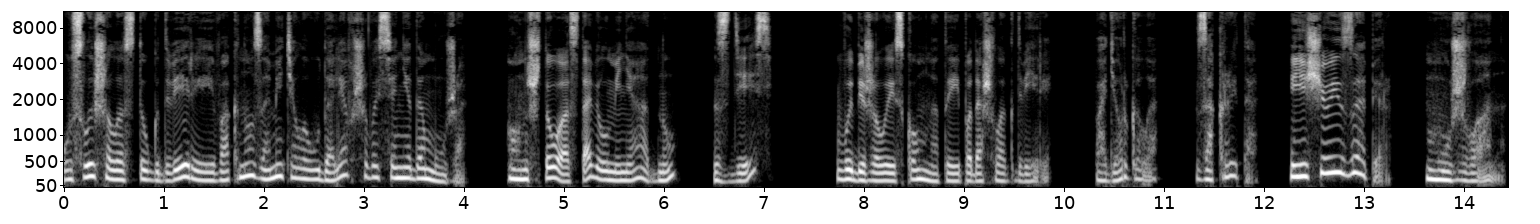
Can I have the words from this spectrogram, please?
Услышала стук двери и в окно заметила удалявшегося недомужа. Он что, оставил меня одну? Здесь? Выбежала из комнаты и подошла к двери. Подергала. Закрыто. Еще и запер. Мужлан.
